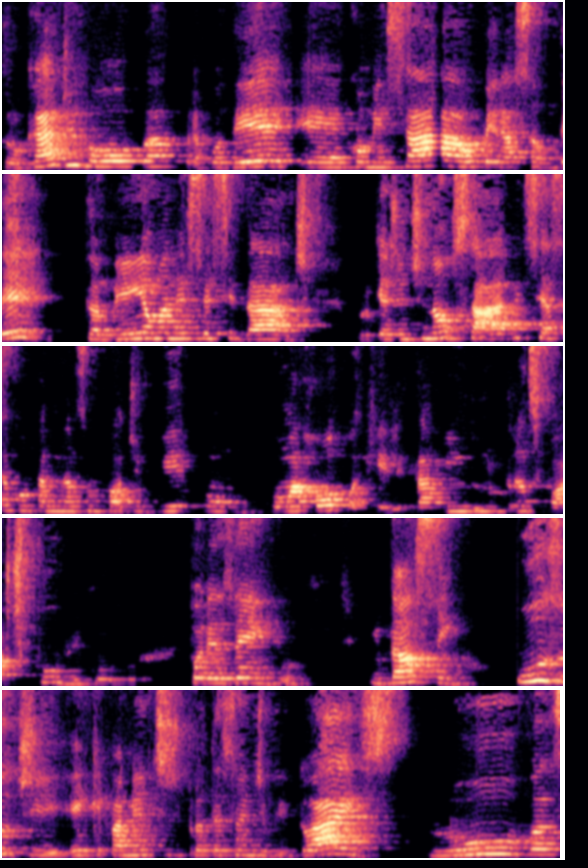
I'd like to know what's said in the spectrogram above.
trocar de roupa para poder é, começar a operação dele também é uma necessidade porque a gente não sabe se essa contaminação pode vir com, com a roupa que ele está vindo no transporte público, por exemplo. Então, assim, uso de equipamentos de proteção individuais, luvas,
